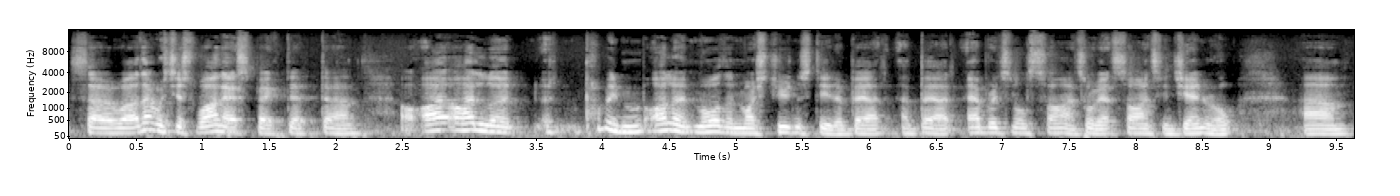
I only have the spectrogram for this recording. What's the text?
So uh, that was just one aspect that uh, I, I learned. Probably I learned more than my students did about about Aboriginal science or about science in general. Um,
